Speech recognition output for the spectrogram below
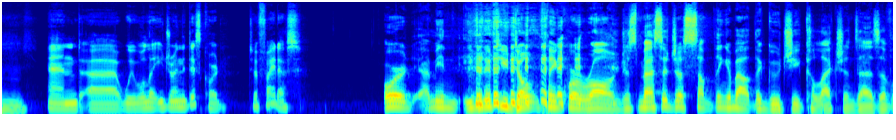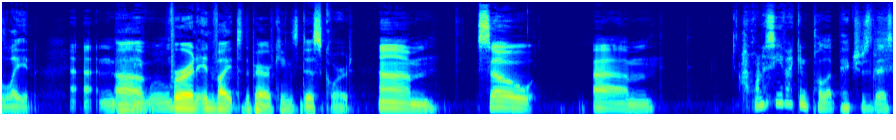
Mm. and uh we will let you join the discord to fight us Or I mean, even if you don't think we're wrong, just message us something about the Gucci collections as of late Uh, uh, will for an invite to the Pair of Kings Discord. Um, so, um, I want to see if I can pull up pictures of this.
